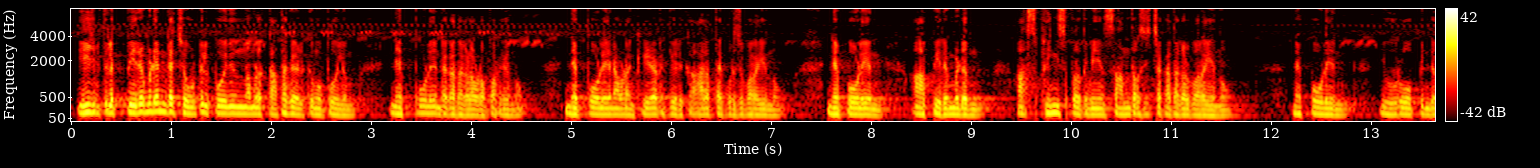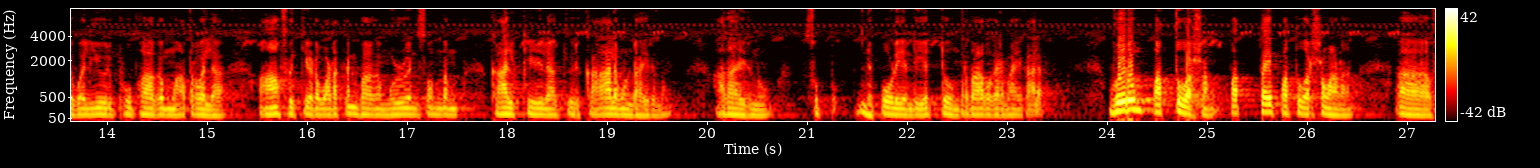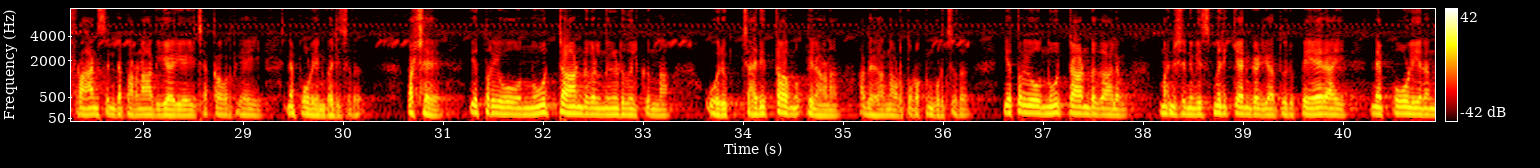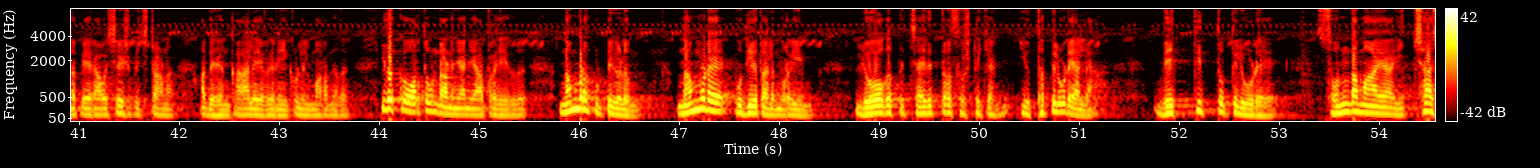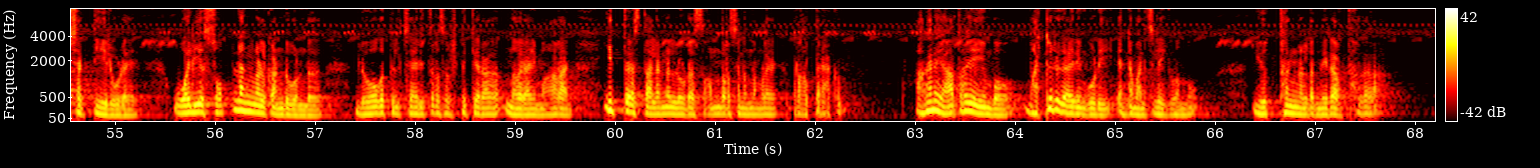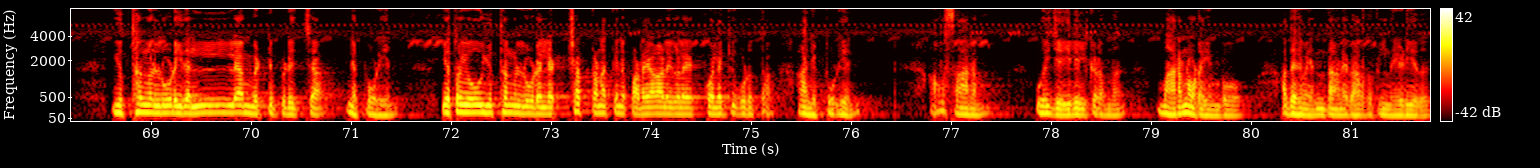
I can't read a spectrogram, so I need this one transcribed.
ഈജിപ്തിലെ പിരമിഡിന്റെ ചുവട്ടിൽ പോയി നിന്ന് നമ്മൾ കഥ കേൾക്കുമ്പോൾ പോലും നെപ്പോളിയന്റെ കഥകൾ അവിടെ പറയുന്നു. നെപ്പോളിയൻ അവിടെ കീഴടക്കിയ ഒരു കാലത്തെക്കുറിച്ച് പറയുന്നു. നെപ്പോളിയൻ ആ പിരമിഡും ആ സ്ഫിങ്സ് പ്രതിമയും സന്ദർശിച്ച കഥകൾ പറയുന്നു. നെപ്പോളിയൻ യൂറോപ്പിന്റെ വലിയൊരു ഭൂഭാഗം മാത്രമല്ല ആഫ്രിക്കയുടെ വടക്കൻ ഭാഗം മുഴുവൻ സ്വന്തം കാൽ കീഴിലാക്കിയ ഒരു കാലമുണ്ടായിരുന്നു. അതായിരുന്നു നെപ്പോളിയന്റെ ഏറ്റവും പ്രതാപകരമായ കാലം. വെറും പത്ത് വർഷം പത്തേ പത്ത് വർഷമാണ് ഫ്രാൻസിന്റെ ഭരണാധികാരിയായി ചക്രവർത്തിയായി നെപ്പോളിയൻ ഭരിച്ചത്. പക്ഷേ എത്രയോ നൂറ്റാണ്ടുകൾ നീണ്ടു നിൽക്കുന്ന ഒരു ചരിത്രത്തിനാണ് അദ്ദേഹം നമ്മുടെ തുടക്കം കുറിച്ചത്. എത്രയോ നൂറ്റാണ്ട് കാലം മനുഷ്യന് വിസ്മരിക്കാൻ കഴിയാത്ത ഒരു പേരായി നെപ്പോളിയൻ എന്ന പേര് അവശേഷിപ്പിച്ചിട്ടാണ് അദ്ദേഹം കാലയവനയ്ക്കുള്ളിൽ മറഞ്ഞത്. ഇതൊക്കെ ഓർത്തുകൊണ്ടാണ് ഞാൻ യാത്ര ചെയ്തത്. നമ്മുടെ കുട്ടികളും നമ്മുടെ പുതിയ തലമുറയും ലോകത്ത് ചരിത്രം സൃഷ്ടിക്കാൻ യുദ്ധത്തിലൂടെയല്ല വ്യക്തിത്വത്തിലൂടെ സ്വന്തമായ ഇച്ഛാശക്തിയിലൂടെ വലിയ സ്വപ്നങ്ങൾ കണ്ടുകൊണ്ട് ലോകത്തിൽ ചരിത്ര സൃഷ്ടിക്കുന്നവരായി മാറാൻ ഇത്തരം സ്ഥലങ്ങളിലൂടെ സന്ദർശനം നമ്മളെ പ്രാപ്തരാക്കും. അങ്ങനെ യാത്ര ചെയ്യുമ്പോൾ മറ്റൊരു കാര്യം കൂടി എന്റെ മനസ്സിലേക്ക് വന്നു. യുദ്ധങ്ങളുടെ നിരർത്ഥകത. യുദ്ധങ്ങളിലൂടെ ഇതെല്ലാം വെട്ടിപ്പിടിച്ച നെപ്പോളിയൻ. എത്രയോ യുദ്ധങ്ങളിലൂടെ ലക്ഷക്കണക്കിന് പടയാളികളെ കൊലയ്ക്ക് കൊടുത്ത ആ നെപ്പോളിയൻ. അവസാനം ഒരു ജയിലിൽ കിടന്ന് മരണമടയുമ്പോൾ അദ്ദേഹം എന്താണ് യഥാർത്ഥത്തിൽ നേടിയത്?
